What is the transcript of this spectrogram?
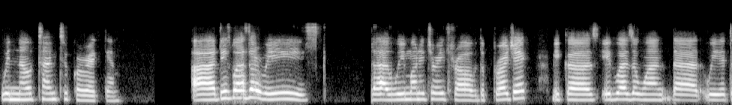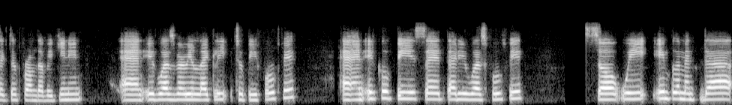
with no time to correct them. Uh, this was the risk that we monitored throughout the project because it was the one that we detected from the beginning and it was very likely to be fulfilled and it could be said that it was fulfilled. So we implement the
